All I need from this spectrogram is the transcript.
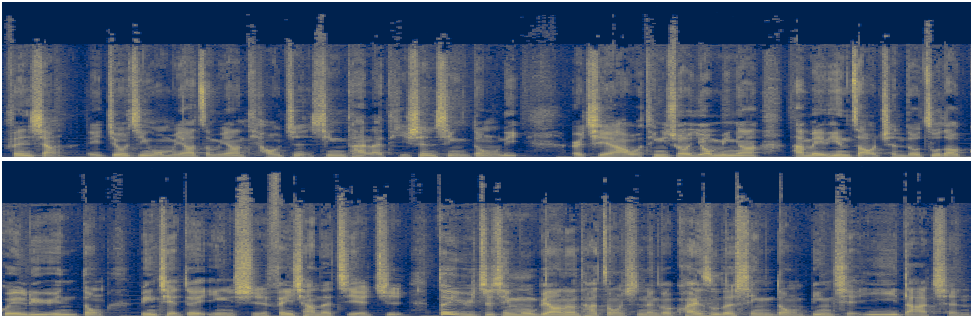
分享诶，究竟我们要怎么样调整心态来提升行动力？而且啊，我听说佑明啊，他每天早晨都做到规律运动，并且对饮食非常的节制。对于执行目标呢，他总是能够快速的行动，并且一一达成。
